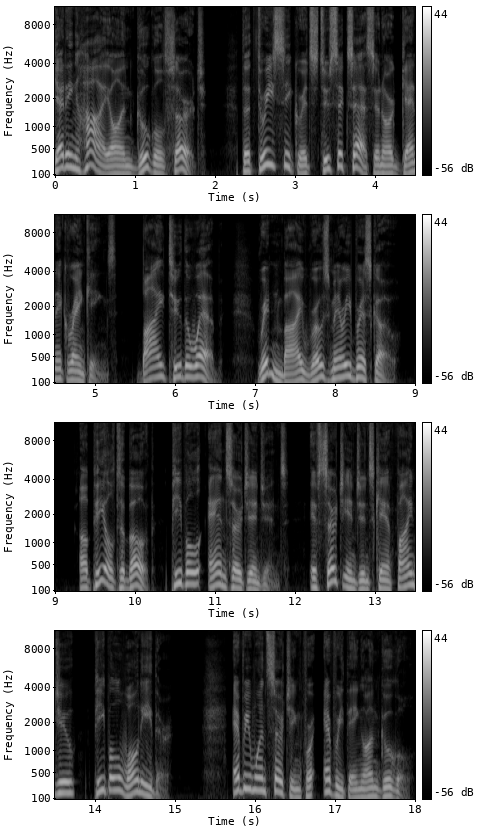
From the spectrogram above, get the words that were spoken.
Getting High on Google Search The Three Secrets to Success in Organic Rankings by To the Web. Written by Rosemary Brisco. Appeal to both people and search engines. If search engines can't find you, people won't either. Everyone's searching for everything on Google.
